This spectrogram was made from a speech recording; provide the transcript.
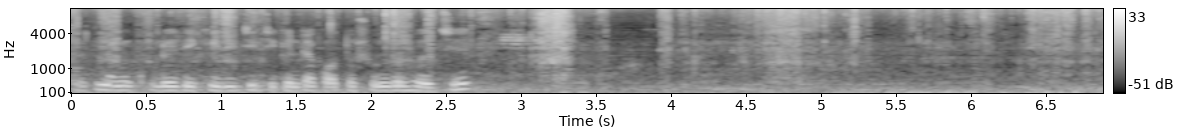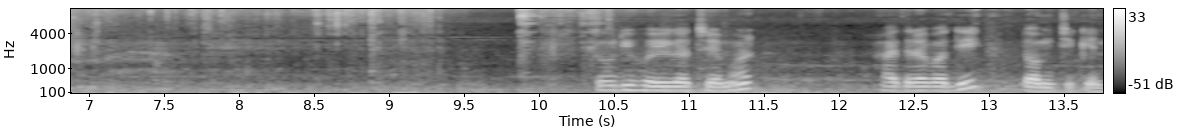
দেখুন, আমি খুলে দেখিয়ে দিচ্ছি, চিকেনটা কত সুন্দর হয়েছে। তৈরি হয়ে গেছে আমার হায়দ্রাবাদি দম চিকেন।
